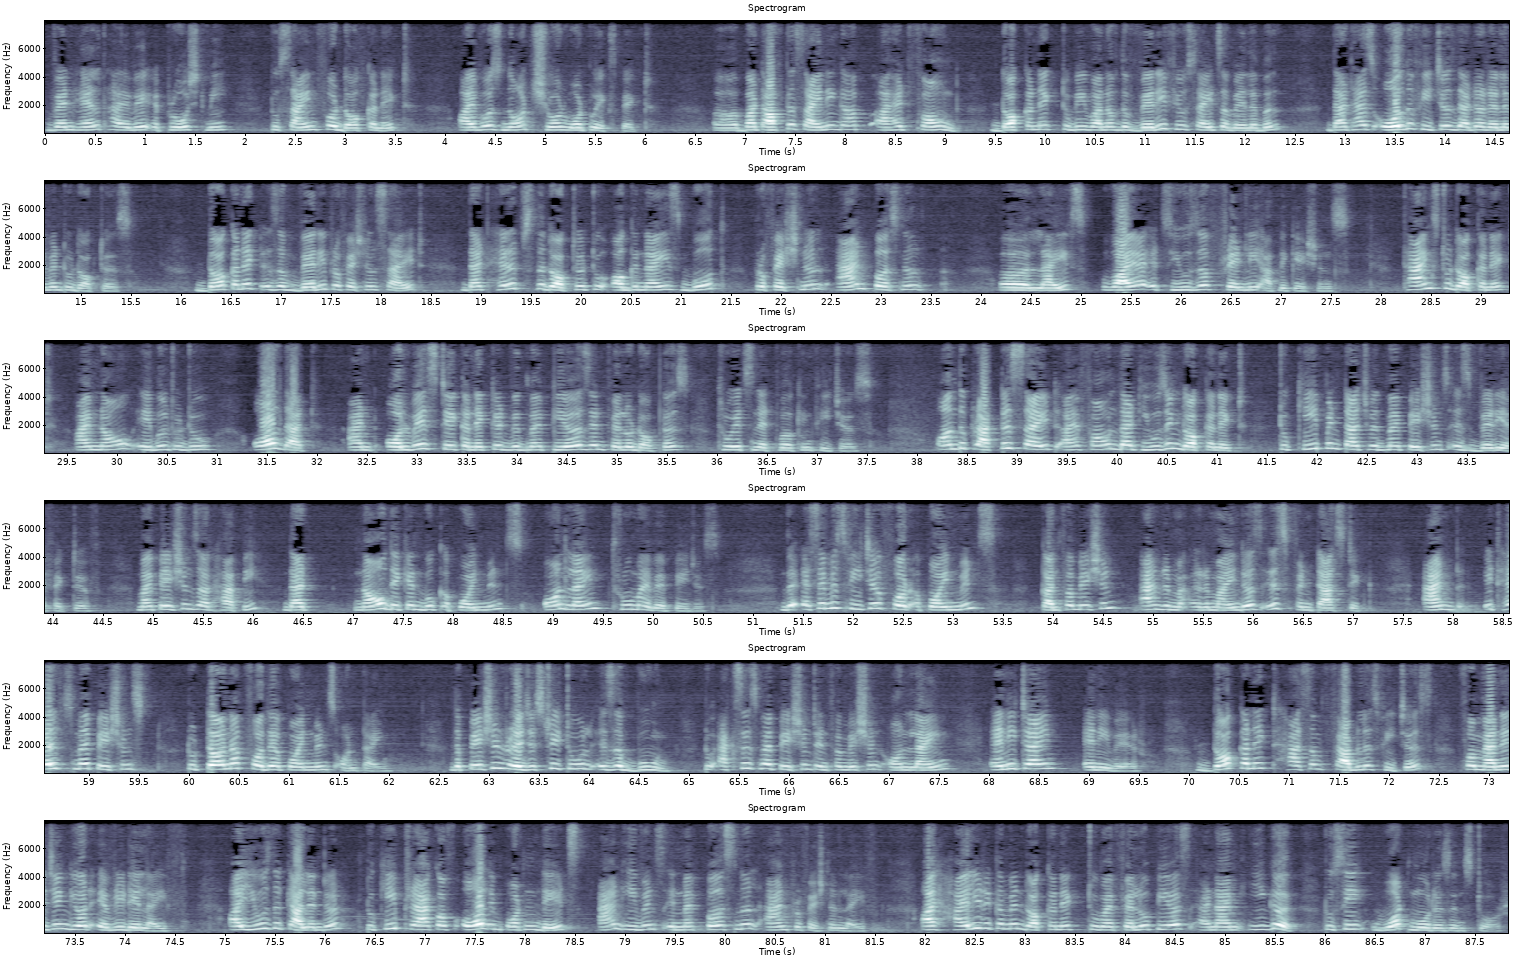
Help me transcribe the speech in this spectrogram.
When Health Highway approached me to sign for DocConnect, I was not sure what to expect. Uh, but after signing up, I had found DocConnect to be one of the very few sites available that has all the features that are relevant to doctors. DocConnect is a very professional site that helps the doctor to organize both professional and personal uh, lives via its user friendly applications. Thanks to DocConnect, I am now able to do all that and always stay connected with my peers and fellow doctors through its networking features. On the practice side, I have found that using DocConnect to keep in touch with my patients is very effective. My patients are happy that now they can book appointments online through my web pages. The SMS feature for appointments, confirmation and rem reminders is fantastic and it helps my patients to turn up for their appointments on time. The patient registry tool is a boon to access my patient information online anytime, anywhere. DocConnect has some fabulous features for managing your everyday life. I use the calendar to keep track of all important dates and events in my personal and professional life. I highly recommend DocConnect to my fellow peers and I am eager to see what more is in store.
